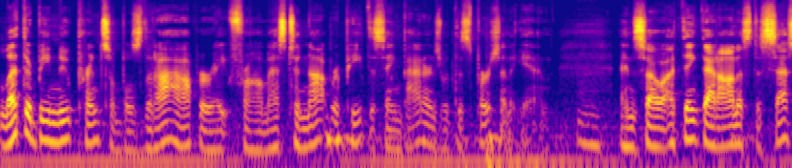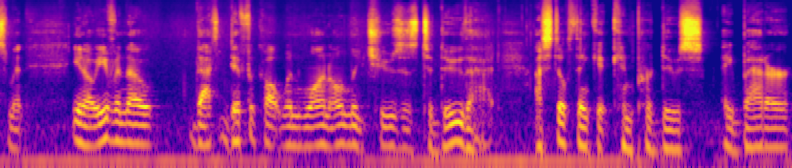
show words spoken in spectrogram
let there be new principles that i operate from as to not repeat the same patterns with this person again. Mm. And so I think that honest assessment, you know, even though that's difficult when one only chooses to do that, I still think it can produce a better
